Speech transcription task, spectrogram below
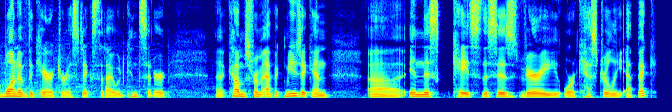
One of the characteristics that I would consider. Uh, comes from epic music, and uh, in this case, this is very orchestrally epic,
